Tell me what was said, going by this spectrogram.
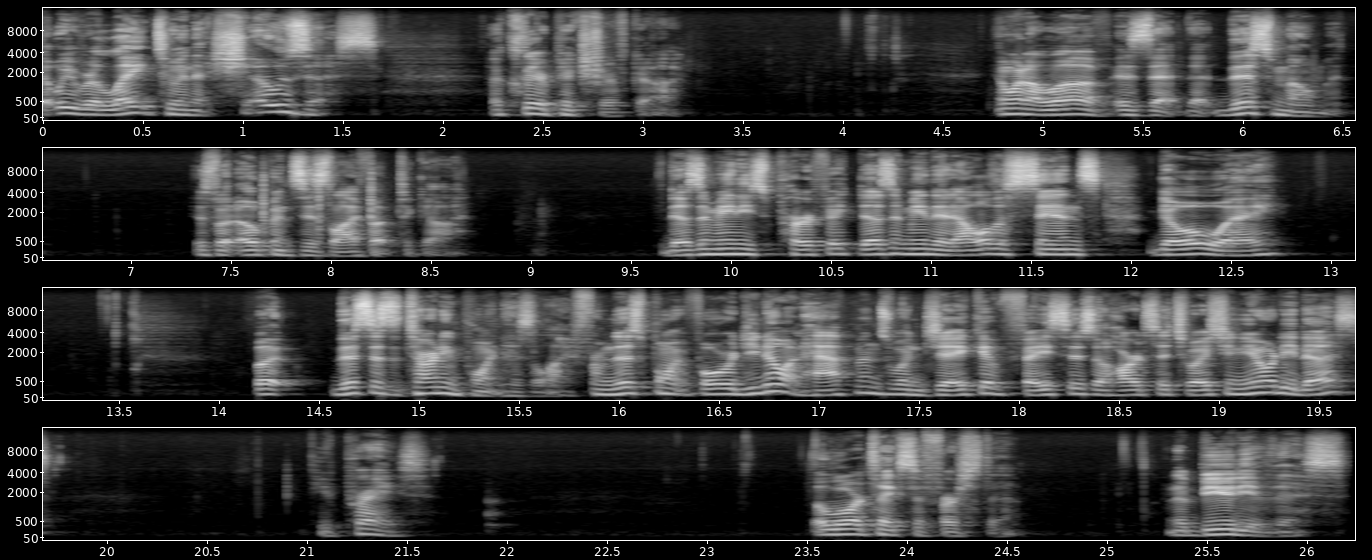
that we relate to, and that shows us a clear picture of God. And what I love is that, that this moment is what opens his life up to God. It doesn't mean he's perfect, doesn't mean that all the sins go away. But this is a turning point in his life. From this point forward, you know what happens when Jacob faces a hard situation? You know what he does? He prays. The Lord takes the first step. And the beauty of this,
